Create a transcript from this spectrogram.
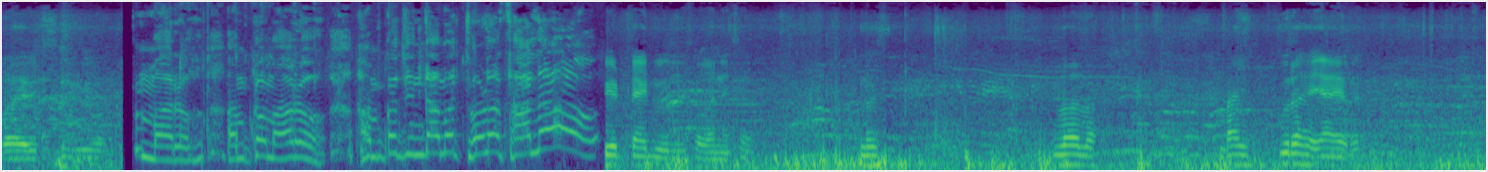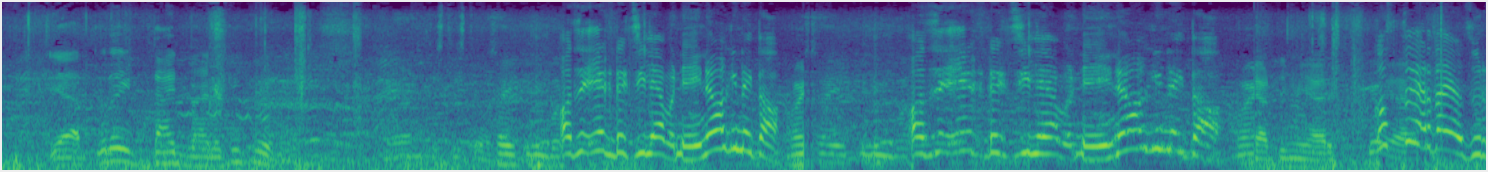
भइसक्यो मारो हमको मारो। हमको जिंदा मत छोड़ो सालो। पेट टाइट भइरहेछ भने चाहिँ ल ल। भाइ पुरा यहाँ हेर या पुरै टाइट भएर के? के? अझै एक डेक्ची ल्या भने होइन अघि नै त? अझै एक डेक्ची ल्या भने होइन अघि नै त? कस्तो हेर्दा हजुर?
